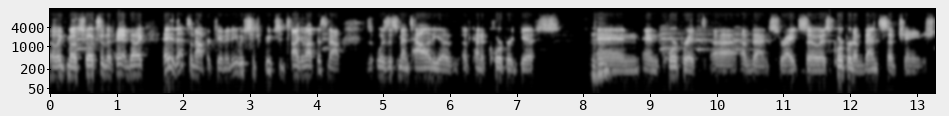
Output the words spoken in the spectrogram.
like most folks in the pandemic hey that's an opportunity we should we should talk about this now was this mentality of of kind of corporate gifts mm-hmm. and and corporate uh, events right so as corporate events have changed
